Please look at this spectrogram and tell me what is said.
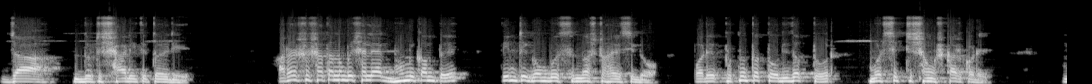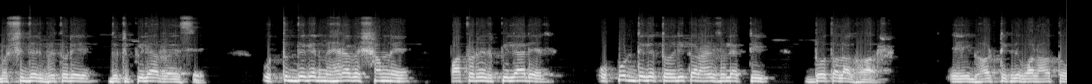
যা দুটি সারিতে তৈরি। আঠারোশো সাতানব্বই সালে এক ভূমিকম্পে তিনটি গম্বুজ নষ্ট হয়েছিল। পরে প্রত্নতত্ত্ব অধিদপ্তর মসজিদটি সংস্কার করে। মসজিদের ভেতরে দুটি পিলার রয়েছে। উত্তর দিকের মেহরাবের সামনে পাথরের পিলারের উপর দিকে তৈরি করা হয়েছিল একটি দোতলা ঘর। এই ঘরটিকে বলা হতো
